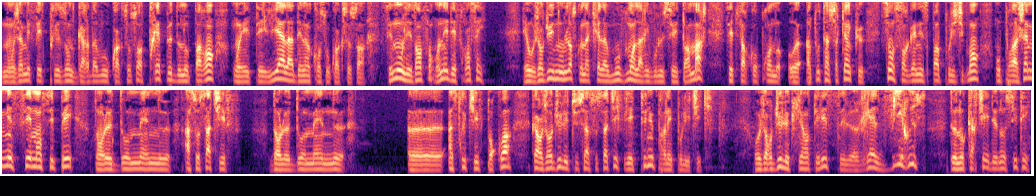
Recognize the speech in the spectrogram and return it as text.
n'ont jamais fait de prison, de garde à vous ou quoi que ce soit. Très peu de nos parents ont été liés à la délinquance ou quoi que ce soit. C'est nous, les enfants, on est des Français. Et aujourd'hui, nous, lorsqu'on a créé le mouvement La Révolution est en marche, c'est de faire comprendre à tout à chacun que si on s'organise pas politiquement, on pourra jamais s'émanciper dans le domaine associatif, dans le domaine euh, instructif. Pourquoi? Car aujourd'hui, le tissu associatif, il est tenu par les politiques. Aujourd'hui, le clientélisme, c'est le réel virus de nos quartiers et de nos cités.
